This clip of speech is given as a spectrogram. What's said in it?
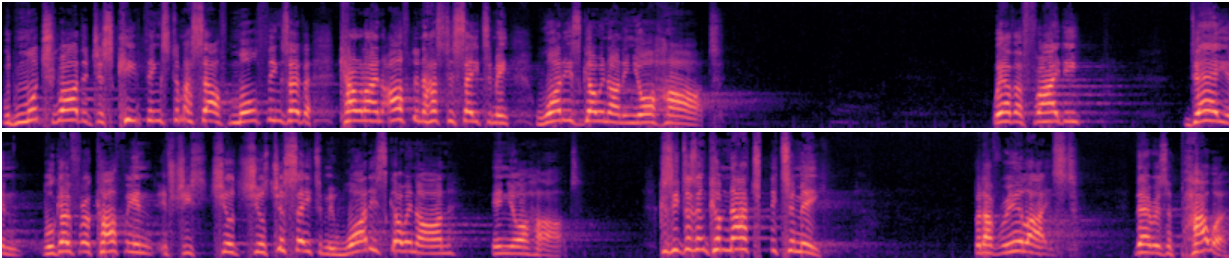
Would much rather just keep things to myself, mull things over. Caroline often has to say to me, What is going on in your heart? We have a Friday day and we'll go for a coffee and if she's, she'll, she'll just say to me, What is going on in your heart? Because it doesn't come naturally to me. But I've realized there is a power.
